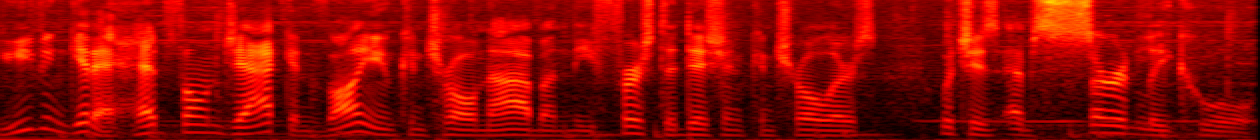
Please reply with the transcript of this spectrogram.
You even get a headphone jack and volume control knob on the first edition controllers, which is absurdly cool.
